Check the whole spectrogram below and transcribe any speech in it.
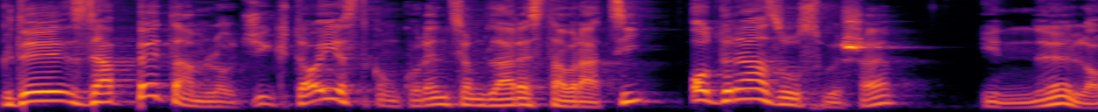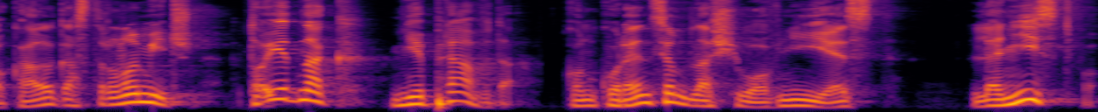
Gdy zapytam ludzi, kto jest konkurencją dla restauracji, od razu słyszę inny lokal gastronomiczny. To jednak nieprawda. Konkurencją dla siłowni jest lenistwo.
